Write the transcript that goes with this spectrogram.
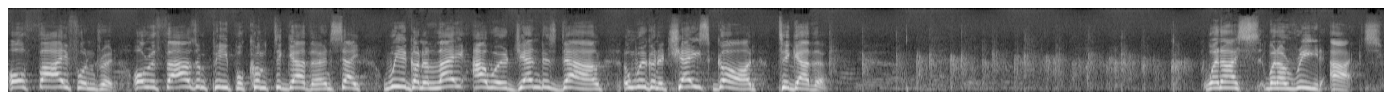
or 500 or 1,000 people come together and say, We are going to lay our agendas down and we're going to chase God together? When I, when I read Acts,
